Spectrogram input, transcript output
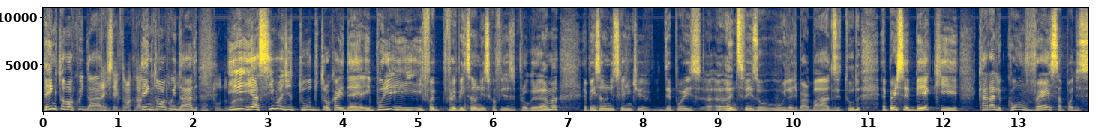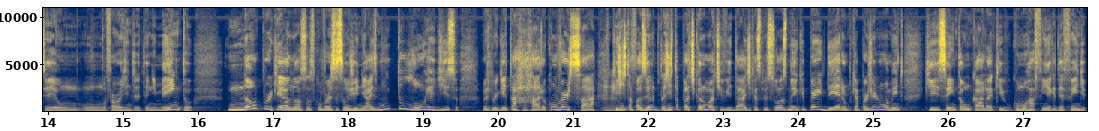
Tem que tomar cuidado. A gente tem que tomar cuidado Tem que tomar tudo, cuidado. tudo, e, e, acima de tudo, trocar ideia. E, por, e, e foi, foi pensando nisso que eu fiz esse programa. É pensando nisso que a gente depois, antes fez o, o Ilha de Barbados e tudo. É perceber que, caralho, conversa pode ser um, uma forma de entretenimento. Não porque as nossas conversas são geniais, muito longe disso, mas porque tá raro conversar. Uhum. Que a gente tá fazendo, a gente tá praticando uma atividade que as pessoas meio que perderam, porque a partir do momento que senta um cara que, como o Rafinha, que defende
